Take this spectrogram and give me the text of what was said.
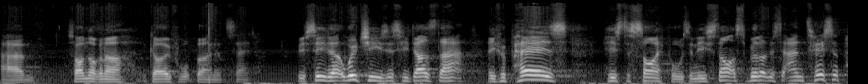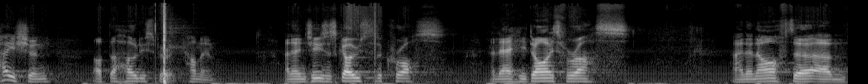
Um, so I'm not going to go over what Bernard said. But you see that with Jesus, he does that. He prepares his disciples and he starts to build up this anticipation of the Holy Spirit coming. And then Jesus goes to the cross and there he dies for us. And then after, um,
